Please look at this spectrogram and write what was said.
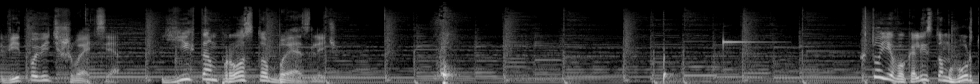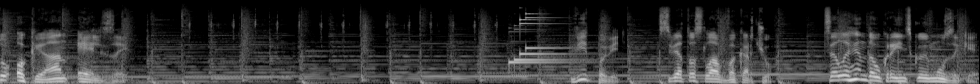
Відповідь Швеція. Їх там просто безліч. Хто є вокалістом гурту Океан Ельзи? Відповідь Святослав Вакарчук. Це легенда української музики.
